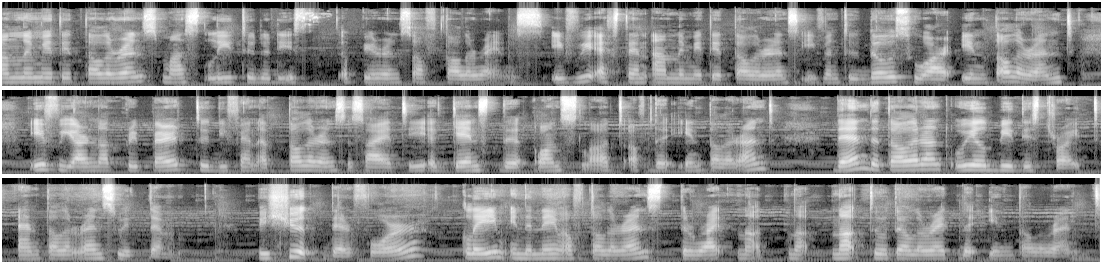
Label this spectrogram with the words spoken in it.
unlimited tolerance must lead to the disappearance of tolerance. If we extend unlimited tolerance even to those who are intolerant, if we are not prepared to defend a tolerant society against the onslaught of the intolerant, then the tolerant will be destroyed and tolerance with them. We should, therefore, claim in the name of tolerance the right not not not to tolerate the intolerant.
